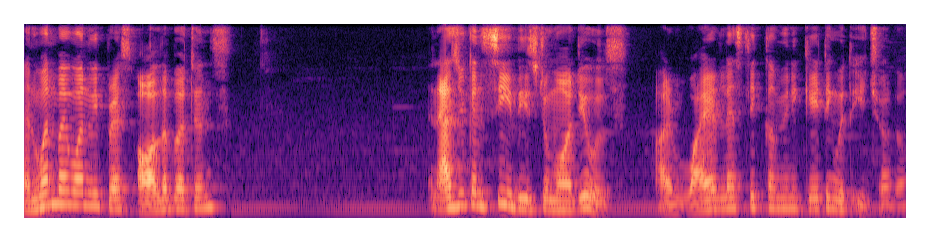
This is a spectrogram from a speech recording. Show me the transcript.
and one by one we press all the buttons and as you can see these two modules are wirelessly communicating with each other.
